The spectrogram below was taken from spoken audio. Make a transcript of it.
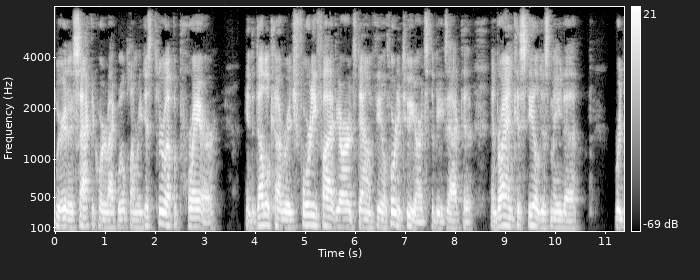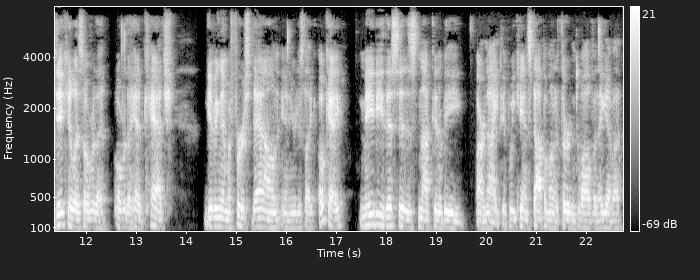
we were going to sack the quarterback Will Plummer. He just threw up a prayer into double coverage, 45 yards downfield, 42 yards to be exact. And Brian Casteel just made a ridiculous over the over the head catch, giving them a first down, and you're just like, okay, maybe this is not going to be our night if we can't stop them on a third and twelve, and they have a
